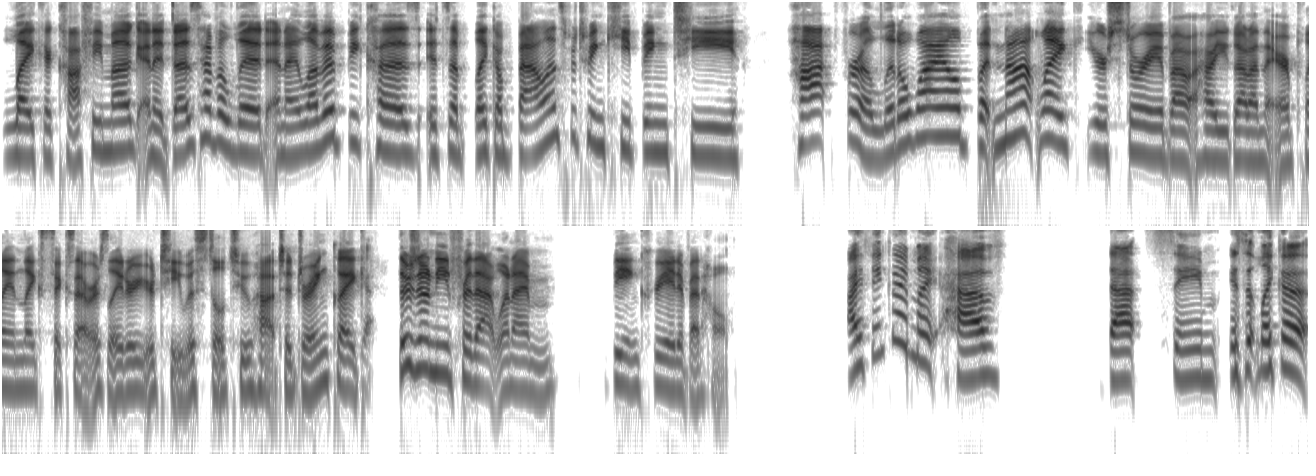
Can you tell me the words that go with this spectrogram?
like a coffee mug and it does have a lid and I love it because it's a like a balance between keeping tea hot for a little while, but not like your story about how you got on the airplane like 6 hours later your tea was still too hot to drink. Like yeah. there's no need for that when I'm being creative at home. I think I might have that same is it like a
